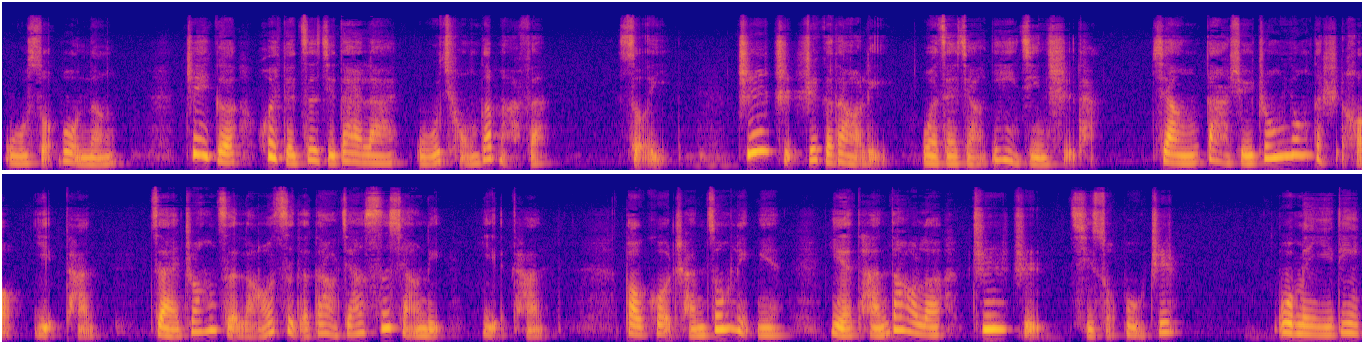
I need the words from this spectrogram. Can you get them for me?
无所不能，这个会给自己带来无穷的麻烦。所以，知止这个道理，我在讲《易经》时谈。讲《大学》《中庸》的时候也谈，在庄子、老子的道家思想里也谈，包括禅宗里面也谈到了知止其所不知。我们一定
